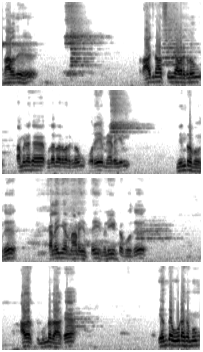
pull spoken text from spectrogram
அதாவது ராஜ்நாத் சிங் அவர்களும் தமிழக முதல்வர் அவர்களும் ஒரே மேடையில் நின்றபோது கலைஞர் நாணயத்தை வெளியிட்ட போது அதற்கு முன்னதாக எந்த ஊடகமும்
